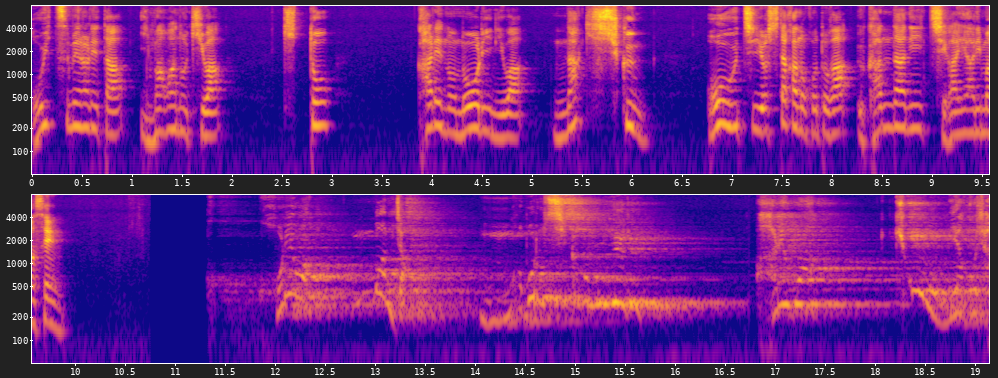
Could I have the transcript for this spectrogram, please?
追い詰められた今和の木はきっと彼の脳裏には亡き主君大内義高のことが浮かんだに違いありません。これは何じゃ幻が見える。あれは京の都じゃ。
